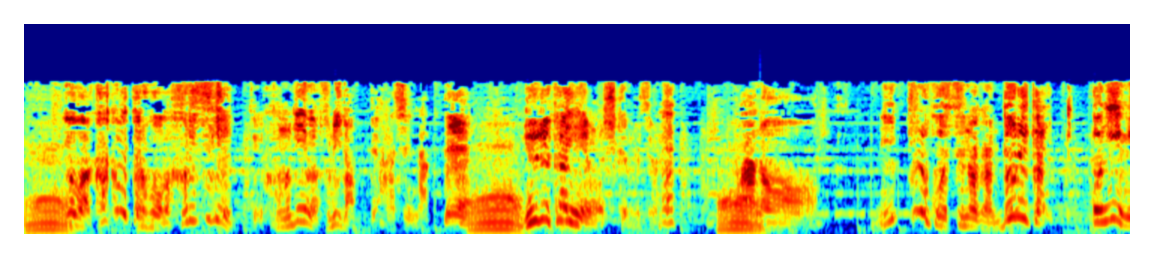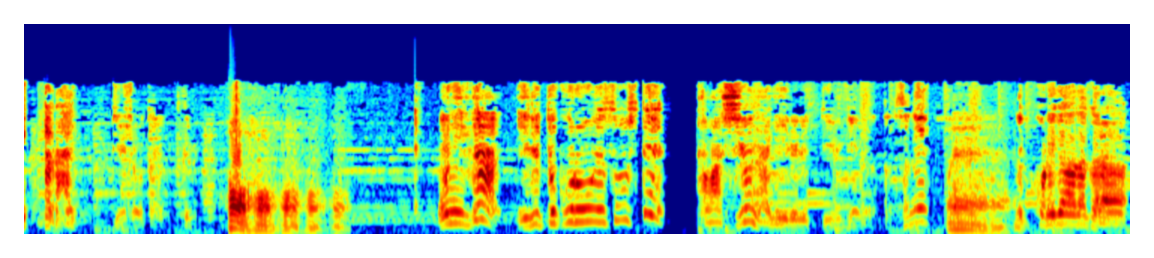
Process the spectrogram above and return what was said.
うん。要は隠れてる方が不利すぎるっていう、このゲームは不利だって話になって、うん。ルール改変を敷くんですよね。うんあ、のー、3つの個室の中、どれか1個にみんなが入るっていう状態を作る。ほうほうほうほうほ鬼がいるところを予想して、たわしを投げ入れるっていうゲームだったんですよね。う。ええで、これがだから、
